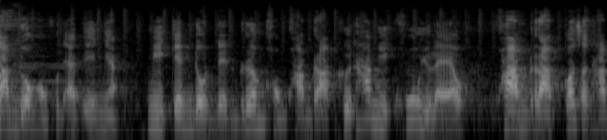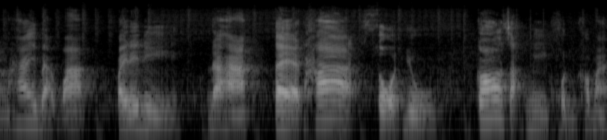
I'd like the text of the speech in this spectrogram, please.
ตามดวงของคุณแอปเองเนี่ยมีเกณฑ์โดดเด่นเรื่องของความรัก คือถ้ามีคู่อยู่แล้ว ความรักก็จะทำให้แบบว่าไปได้ดีนะคะแต่ถ้าโสดอยู่ก็จะมีคนเข้ามา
